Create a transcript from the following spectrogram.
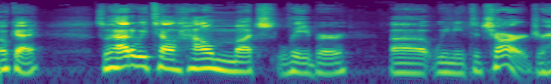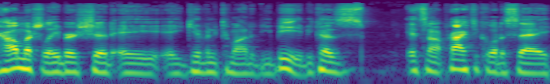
Okay. So how do we tell how much labor uh, we need to charge or how much labor should a, a given commodity be? Because it's not practical to say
